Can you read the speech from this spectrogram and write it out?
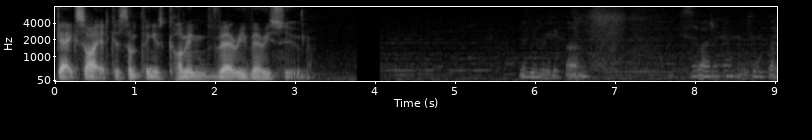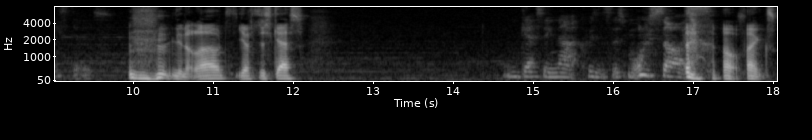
get excited because something is coming very, very soon. This is really fun. So I don't know what your waist is. you're not allowed. You have to just guess. I'm guessing that because it's the smallest size. oh, thanks.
